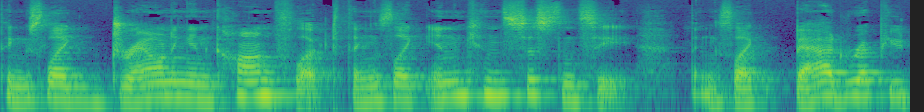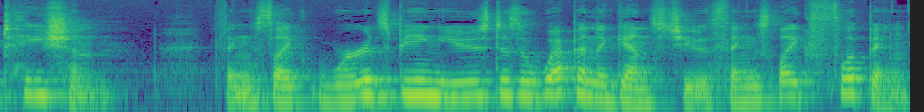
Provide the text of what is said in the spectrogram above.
things like drowning in conflict, things like inconsistency, things like bad reputation, Things like words being used as a weapon against you, things like flipping.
